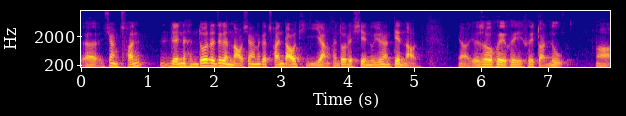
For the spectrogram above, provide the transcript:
呃，像传人很多的这个脑像那个传导体一样，很多的线路就像电脑。啊，有的时候会会会短路，啊，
